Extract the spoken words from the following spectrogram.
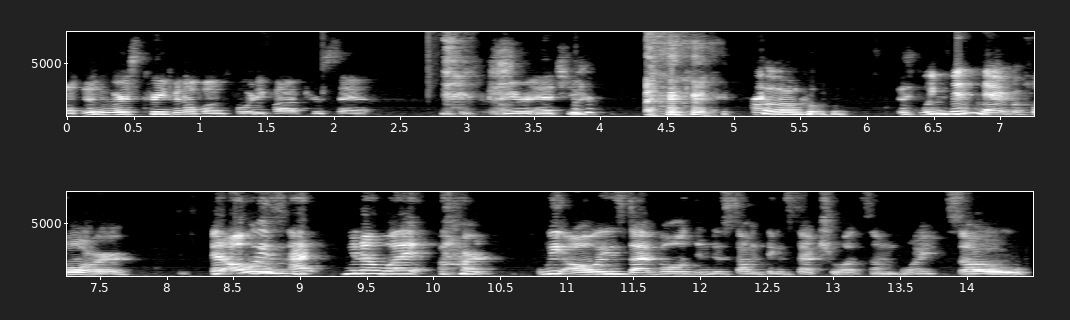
uh, this, we're creeping up on forty five percent pure ecchi. Oh. We've been there before. It always, I, you know what? Our, we always divulge into something sexual at some point. So,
